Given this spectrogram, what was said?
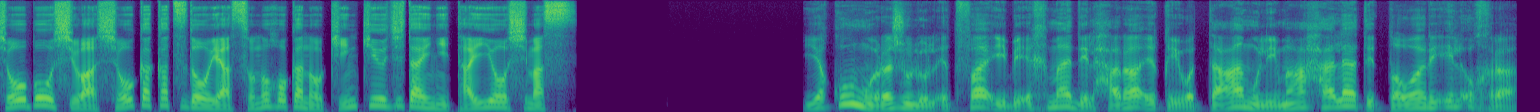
消防士は消火活動やその他の緊急事態に対応します。 يقوم رجل الإطفاء بإخماد الحرائق والتعامل مع حالات الطوارئ الأخرى.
